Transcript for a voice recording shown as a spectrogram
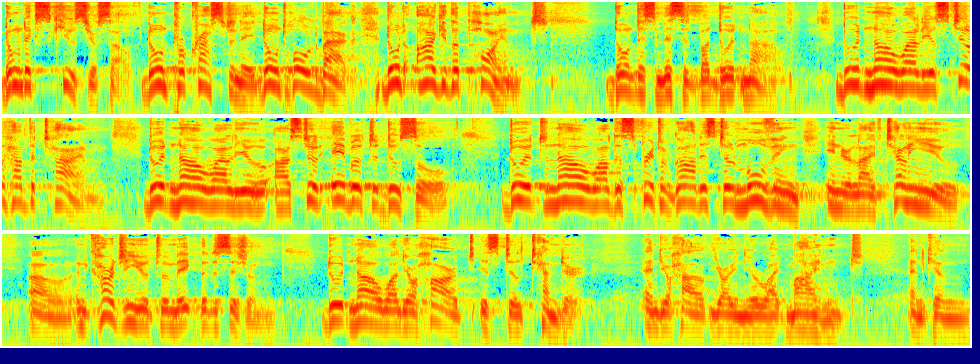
Don't excuse yourself. Don't procrastinate. Don't hold back. Don't argue the point. Don't dismiss it, but do it now. Do it now while you still have the time. Do it now while you are still able to do so. Do it now while the Spirit of God is still moving in your life, telling you, uh, encouraging you to make the decision. Do it now while your heart is still tender and you have, you're in your right mind and can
